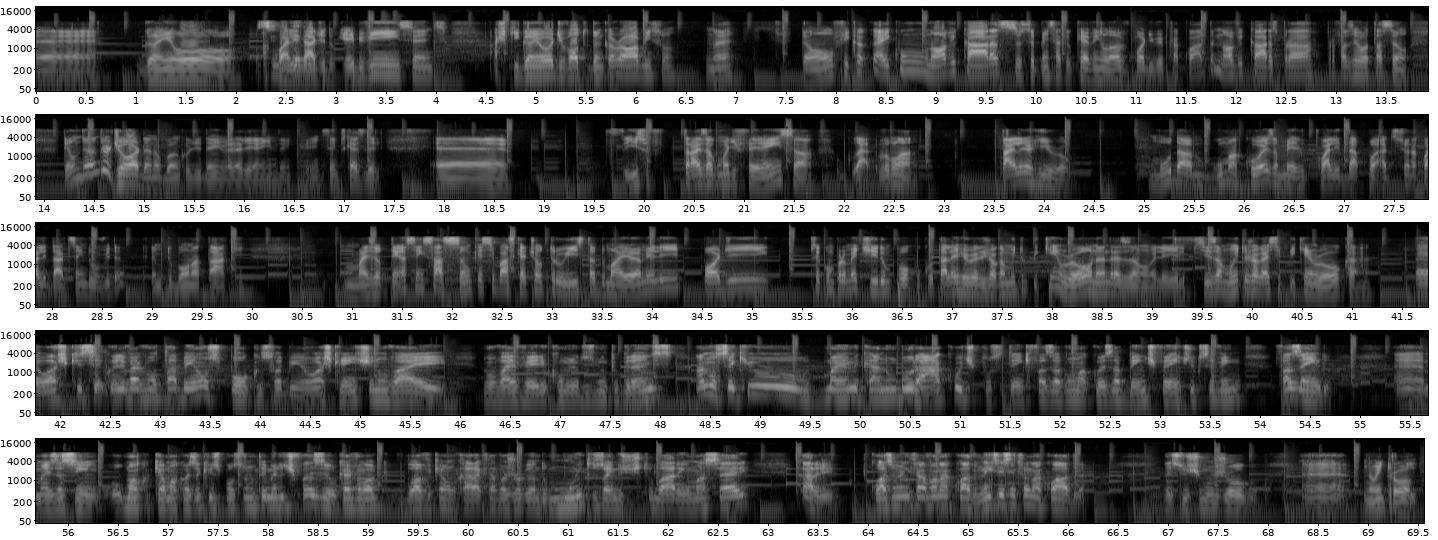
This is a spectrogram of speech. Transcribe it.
é, ganhou a Sim, qualidade do Gabe Vincent, acho que ganhou de volta o Duncan Robinson, né? Então fica aí com nove caras. Se você pensar que o Kevin Love pode vir para quadra, nove caras para fazer rotação. Tem um DeAndre Jordan no banco de Denver ali ainda, hein? a gente sempre esquece dele. É... Isso traz alguma diferença? Ah, vamos lá. Tyler Hero muda alguma coisa, qualidade, adiciona qualidade sem dúvida. Ele é muito bom no ataque mas eu tenho a sensação que esse basquete altruísta do Miami ele pode ser comprometido um pouco com o Tyler Hero. Ele joga muito pick and roll, né, Andrezão? Ele, ele precisa muito jogar esse pick and roll, cara. É, eu acho que ele vai voltar bem aos poucos, Fabinho. Eu acho que a gente não vai não vai ver ele com minutos muito grandes, a não ser que o Miami caia num buraco, tipo, você tem que fazer alguma coisa bem diferente do que você vem fazendo. É, mas assim, uma, que é uma coisa que o Exposto não tem medo de fazer. O Kevin Love, Love, que é um cara que estava jogando muito, saindo titular em uma série, cara, ele quase não entrava na quadra. Nem sei se entrou na quadra nesse último jogo. É, não entrou.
